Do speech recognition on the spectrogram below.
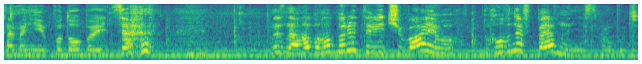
Це мені подобається. Не знаю, габарити відчуваю. Головне впевненість, мабуть.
